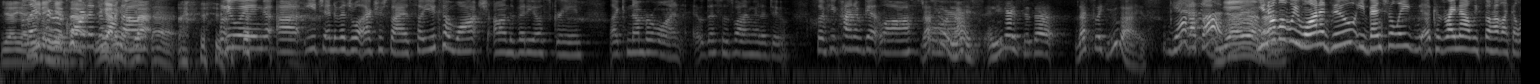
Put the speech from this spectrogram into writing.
Yeah, yeah. they you didn't get that. pre-recorded You gotta themselves. get that. doing uh, each individual exercise so you can watch on the video screen like number one this is what i'm going to do so if you kind of get lost That's or, really nice. And you guys did that. That's like you guys. Yeah, that's us. Yeah, yeah. You know what we want to do eventually? Because right now we still have like a,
